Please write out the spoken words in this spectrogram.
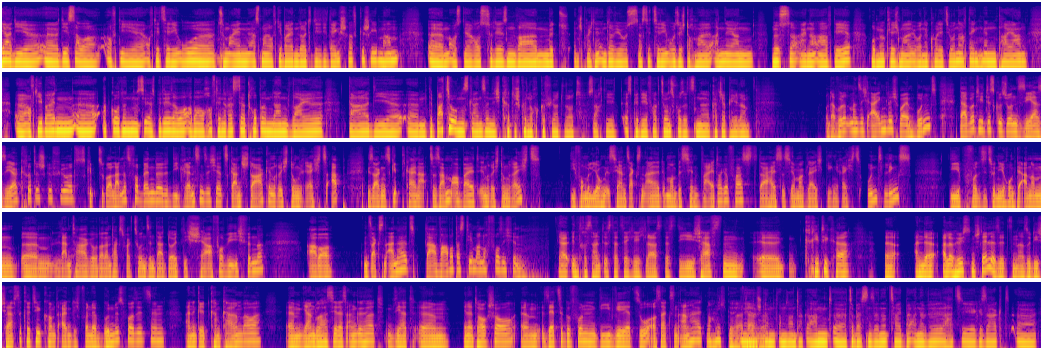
Ja, die, äh, die ist sauer auf die, auf die CDU. Zum einen erstmal auf die beiden Leute, die die Denkschrift geschrieben haben, ähm, aus der rauszulesen war mit entsprechenden Interviews, dass die CDU sich doch mal annähern müsste einer AfD, womöglich mal über eine Koalition nachdenken in ein paar Jahren. Äh, auf die beiden äh, Abgeordneten ist die SPD sauer, aber auch auf den Rest der Truppe im Land, weil da die ähm, Debatte um das Ganze nicht kritisch genug geführt wird, sagt die SPD-Fraktionsvorsitzende Katja Pehle. Und da wundert man sich eigentlich, weil im Bund, da wird die Diskussion sehr, sehr kritisch geführt. Es gibt sogar Landesverbände, die grenzen sich jetzt ganz stark in Richtung rechts ab. Die sagen, es gibt keine Zusammenarbeit in Richtung rechts. Die Formulierung ist ja in Sachsen-Anhalt immer ein bisschen weiter gefasst. Da heißt es ja mal gleich gegen rechts und links. Die Positionierung der anderen ähm, Landtage oder Landtagsfraktionen sind da deutlich schärfer, wie ich finde. Aber in Sachsen-Anhalt, da wabert das Thema noch vor sich hin. Ja, interessant ist tatsächlich, Lars, dass die schärfsten äh, Kritiker äh, an der allerhöchsten Stelle sitzen. Also die schärfste Kritik kommt eigentlich von der Bundesvorsitzenden Annegret Kamp-Karrenbauer. Ähm, Jan, du hast dir das angehört. Sie hat ähm, in der Talkshow ähm, Sätze gefunden, die wir jetzt so aus Sachsen-Anhalt noch nicht gehört ja, haben. Ja, ne? stimmt. Ne? Am Sonntagabend äh, zur besten Sendezeit bei Anne Will hat sie gesagt, äh,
